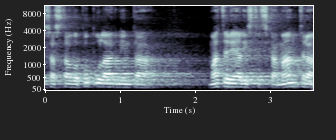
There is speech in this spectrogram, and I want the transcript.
sa stalo populárnym tá materialistická mantra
